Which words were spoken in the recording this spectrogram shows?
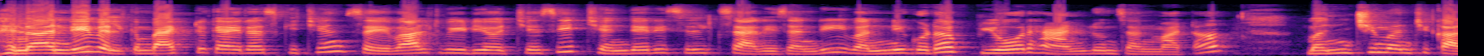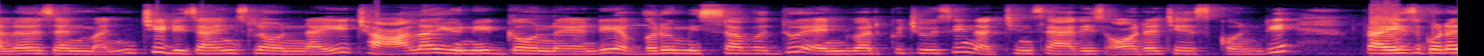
హలో అండి welcome back to Kairas kitchen. So ఇవాళ వీడియో వచ్చేసి చందేరి సిల్క్ శారీస్ అండి. ఇవన్నీ కూడా ప్యూర్ హ్యాండ్లూమ్స్ అనమాట మంచి మంచి కలర్స్ అండ్ మంచి డిజైన్స్లో ఉన్నాయి. చాలా యూనిక్గా ఉన్నాయండి. ఎవ్వరూ మిస్ అవ్వద్దు. ఎండ్ వరకు చూసి నచ్చిన శారీస్ ఆర్డర్ చేసుకోండి. ప్రైస్ కూడా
